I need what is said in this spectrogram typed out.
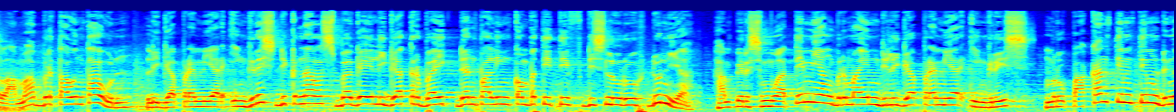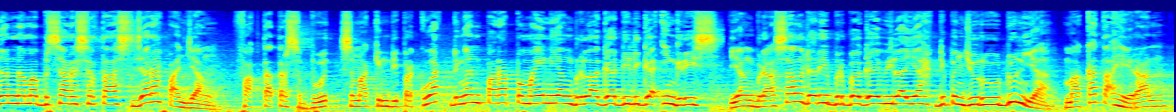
Selama bertahun-tahun, Liga Premier Inggris dikenal sebagai liga terbaik dan paling kompetitif di seluruh dunia. Hampir semua tim yang bermain di Liga Premier Inggris merupakan tim-tim dengan nama besar serta sejarah panjang. Fakta tersebut semakin diperkuat dengan para pemain yang berlaga di Liga Inggris yang berasal dari berbagai wilayah di penjuru dunia. Maka tak heran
